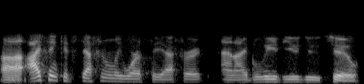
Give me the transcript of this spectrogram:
uh, I think it's definitely worth the effort, and I believe you do too.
